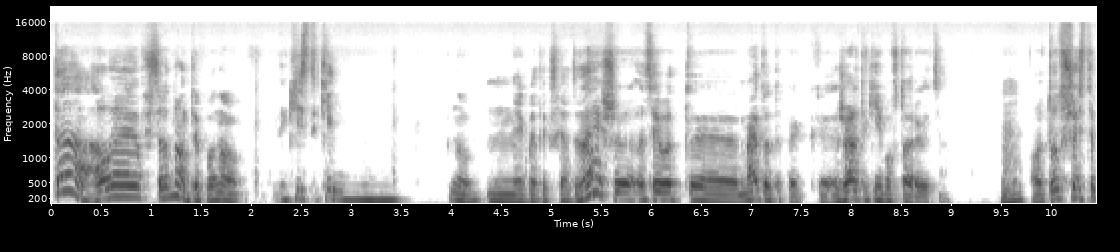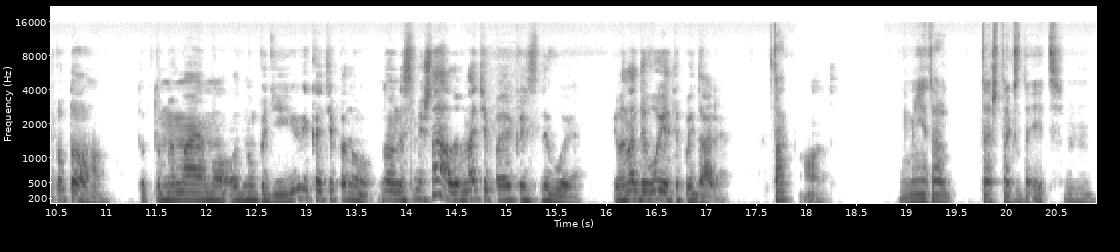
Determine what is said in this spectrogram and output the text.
так, але все одно, типу, ну, якісь такі. Ну, як би так сказати, знаєш, оцей от е, метод, типу, як жарт, який повторюється. Угу. От тут щось типу того. Тобто ми маємо одну подію, яка, типу, ну, ну не смішна, але вона, типу, якось дивує. І вона дивує, типу, і далі. Так. От. Мені та- теж так здається. Угу.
